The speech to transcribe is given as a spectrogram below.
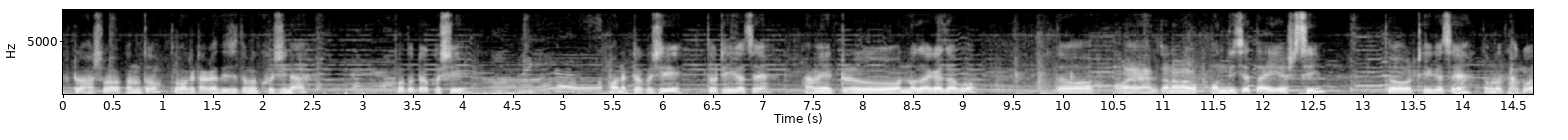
একটু হাসো এখন তো তোমাকে টাকা দিয়েছি তুমি খুশি না? কতটা খুশি? অনেকটা খুশি। তো ঠিক আছে, আমি একটু অন্য জায়গায় যাব। তো একজন আমাকে ফোন দিছে, তাই এসছি। তো ঠিক আছে, তোমরা থাকো।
